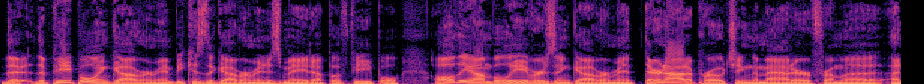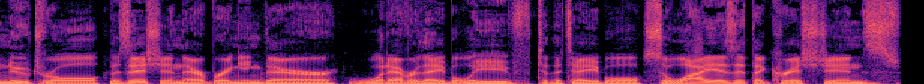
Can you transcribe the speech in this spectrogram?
the the people in government, because the government is made up of people, all the unbelievers in government, they're not approaching the matter from a, a neutral position. They're bringing their whatever they believe to the table. So why is it that Christians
